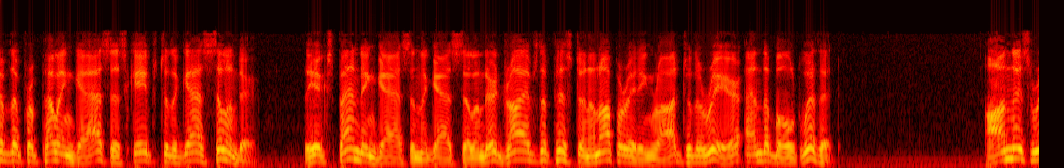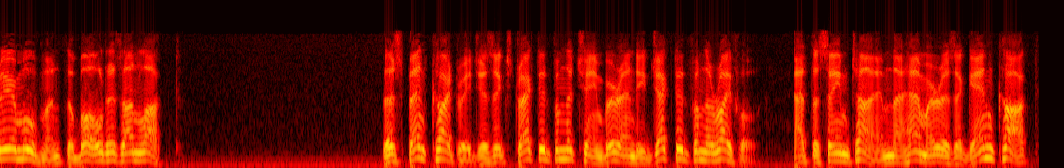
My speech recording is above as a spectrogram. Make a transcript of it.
of the propelling gas escapes to the gas cylinder. The expanding gas in the gas cylinder drives the piston and operating rod to the rear and the bolt with it. On this rear movement, the bolt is unlocked. The spent cartridge is extracted from the chamber and ejected from the rifle. At the same time, the hammer is again cocked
